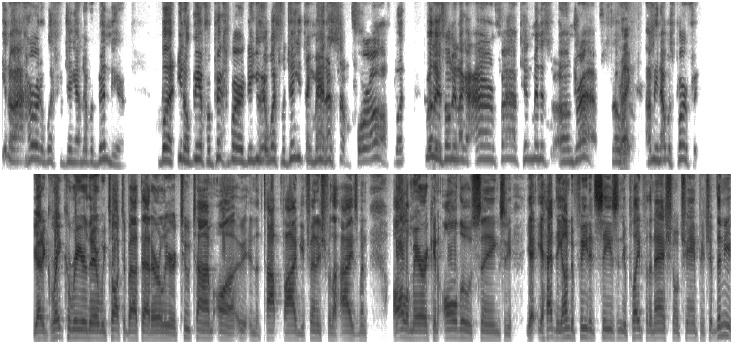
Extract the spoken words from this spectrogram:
you know, I heard of West Virginia. I've never been there, but you know, being from Pittsburgh, then you hear West Virginia, you think, man, that's something far off. But really, it's only like an hour and five, ten minutes um, drive. So, right. I mean, that was perfect. You had a great career there. We talked about that earlier. Two time uh, in the top five. You finished for the Heisman, All American, all those things. You, you had the undefeated season. You played for the national championship. Then you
